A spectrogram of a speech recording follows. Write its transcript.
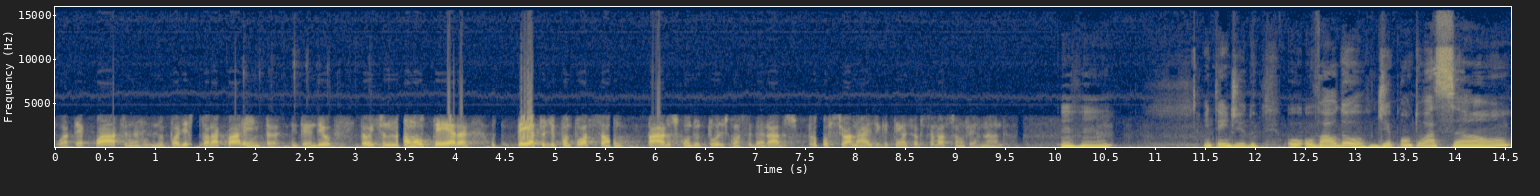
ou até quatro, né? Não pode estourar 40, entendeu? Então isso não altera o teto de pontuação para os condutores considerados profissionais e que têm essa observação, Fernanda. Uhum. Entendido. O, o Valdo, de pontuação,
